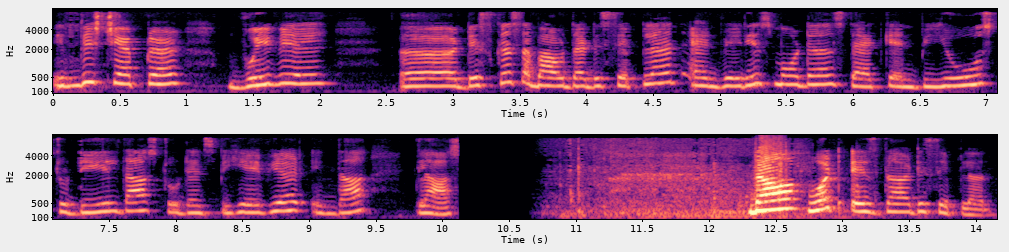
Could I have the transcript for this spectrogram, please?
In this chapter, we will uh, discuss about the discipline and various models that can be used to deal the students behavior in the class. Now what is the discipline?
